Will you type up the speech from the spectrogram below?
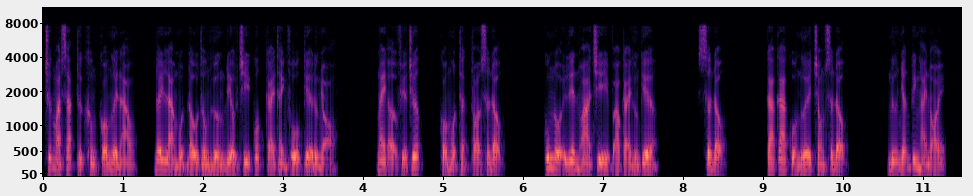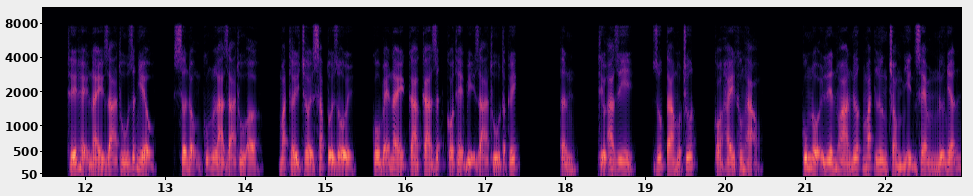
trước mặt xác thực không có người nào, đây là một đầu thông hướng điều chi quốc cái thành phố kia đường nhỏ. Ngay ở phía trước, có một thật to sơn động. Cung nội liên hoa chỉ vào cái hướng kia. Sơn động. Ca ca của ngươi trong sơn động. Nữ nhẫn kinh hai nói, thế hệ này dã thú rất nhiều, sơn động cũng là dã thú ở mắt thấy trời sắp tối rồi, cô bé này ca ca rất có thể bị dã thú tập kích. Ân thiểu a di, giúp ta một chút, có hay không hảo? Cung nội liên hoa nước mắt lưng chòng nhìn xem nữ nhẫn.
